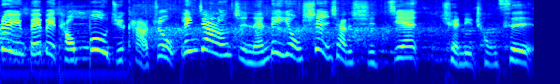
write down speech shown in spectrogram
绿营北北桃布局卡住，林佳龙只能利用剩下的时间全力冲刺。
